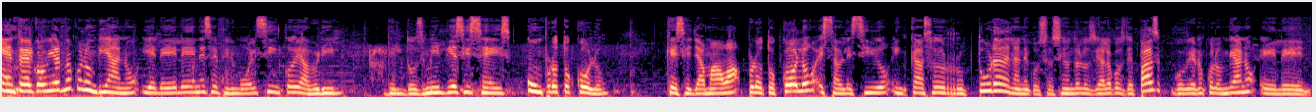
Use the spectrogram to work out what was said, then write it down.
Entre el gobierno colombiano y el ELN se firmó el 5 de abril del 2016 un protocolo que se llamaba Protocolo establecido en caso de ruptura de la negociación de los diálogos de paz, gobierno colombiano, ELN.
